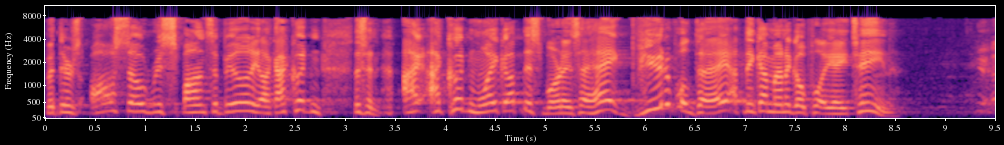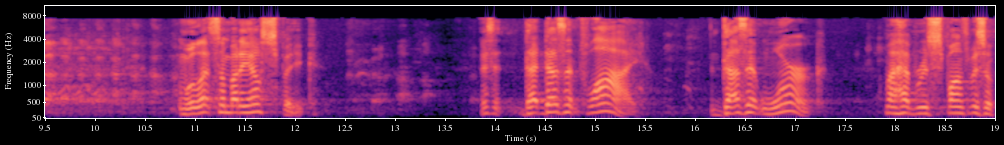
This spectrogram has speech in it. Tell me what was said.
but there's also responsibility. Like I couldn't, listen, I, I couldn't wake up this morning and say, hey, beautiful day. I think I'm going to go play 18. we'll let somebody else speak. Listen, that doesn't fly. Doesn't work. I have responsibility. So,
